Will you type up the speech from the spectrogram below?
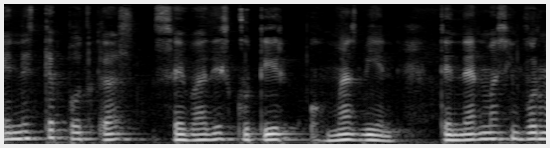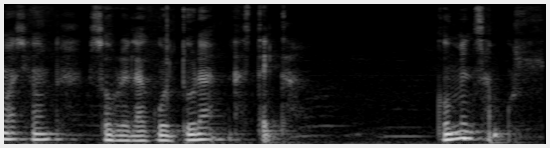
En este podcast se va a discutir, o más bien, tener más información sobre la cultura azteca. Comenzamos.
